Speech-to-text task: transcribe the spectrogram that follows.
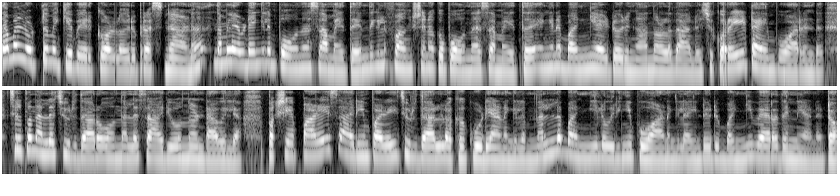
നമ്മൾ ഒട്ടുമിക്ക പേർക്കും ഉള്ള ഒരു പ്രശ്നമാണ്. നമ്മൾ എവിടെയെങ്കിലും പോകുന്ന സമയത്ത് എന്തെങ്കിലും ഫംഗ്ഷനൊക്കെ പോകുന്ന സമയത്ത് എങ്ങനെ ഭംഗിയായിട്ട് ഒരുങ്ങുക എന്നുള്ളത് ആലോചിച്ച് കുറേ ടൈം പോകാറുണ്ട് ചിലപ്പോൾ നല്ല ചുരിദാറോ നല്ല സാരിയോ ഒന്നും ഉണ്ടാവില്ല. പക്ഷേ പഴയ സാരിയും പഴയ ചുരിദാറിലൊക്കെ കൂടിയാണെങ്കിലും നല്ല ഭംഗിയിൽ ഒരുങ്ങി പോവുകയാണെങ്കിൽ അതിന്റെ ഒരു ഭംഗി വേറെ തന്നെയാണ് കേട്ടോ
